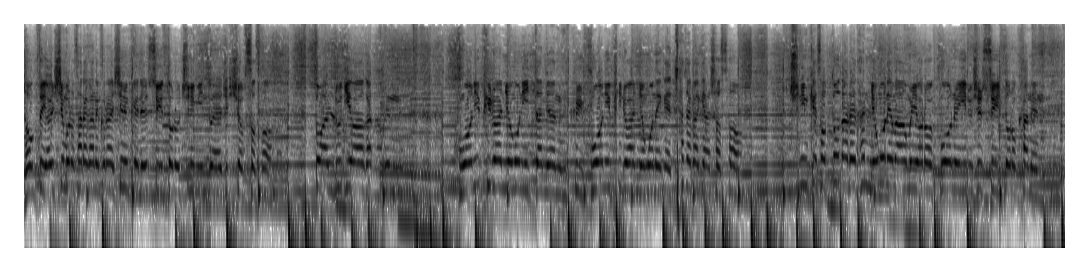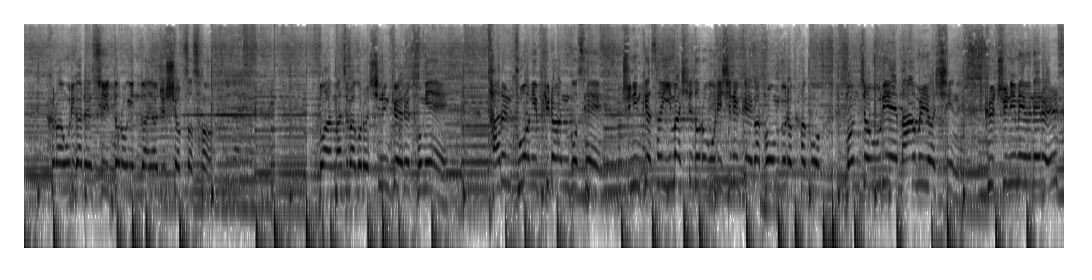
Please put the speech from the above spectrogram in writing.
더욱더 열심으로 살아가는 그런 신은교 될수 있도록 주님 인도하여 주시옵소서. 또한 루디아와 같은 구원이 필요한 영혼이 있다면 그 구원이 필요한 영혼에게 찾아가게 하셔서 주님께서 또 다른 한 영혼의 마음을 열어 구원을 이루실 수 있도록 하는 그러한 우리가 될 수 있도록 인도하여 주시옵소서. 또한 마지막으로 신은교회를 통해 다른 구원이 필요한 곳에 주님께서 임하시도록 우리 신은교회가 더욱 노력하고 먼저 우리의 마음을 여신 그 주님의 은혜를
